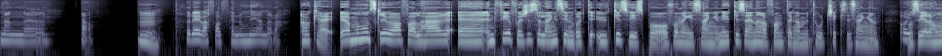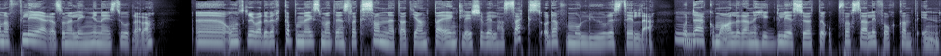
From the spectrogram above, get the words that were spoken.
Men ja. mm. Så det er i hvert fall fenomenet, da. Ok, ja, men hun skriver i hvert fall her eh, En fyr for ikke så lenge siden brukte ukevis på å få meg i seng. En uke senere fant jeg ham med to chicks i sengen. Oi. Og sier det hun har flere sånne lignende historier, da. Eh, og hun skriver det virker på meg som at det er en slags sannhet at jenter egentlig ikke vil ha sex, og derfor må lures til det. Mm. Og der kommer alle denne hyggelige, søte oppførsel i forkant inn.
